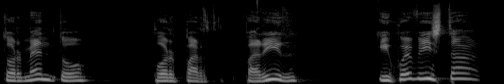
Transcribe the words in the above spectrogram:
tormento por par- parir, y fue vista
